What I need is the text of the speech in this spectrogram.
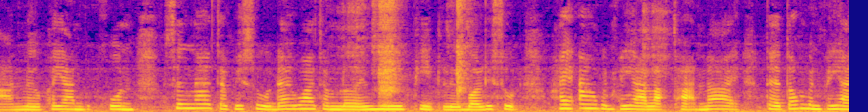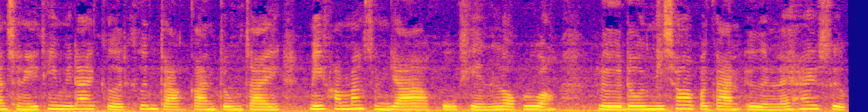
าร หรือพยานบุคคล ซึ่งน่าจะพิสูจน์ได้ว่าจำเลยมีผิดหรือบริสุทธิ์ ให้อ้างเป็นพยานหลักฐานได้ แต่ต้องเป็นพยานชนิดที่ไม่ได้เกิดขึ้นจากการจูงใจ มีคำมั่นสัญญา ขู่เข็น หลอกลวง หรือโดยมีชอบประการอื่น และให้สืบ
